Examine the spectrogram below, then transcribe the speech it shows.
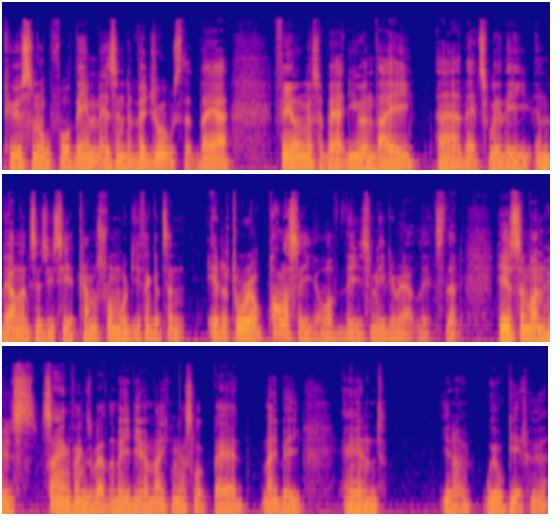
personal for them as individuals that they are feeling this about you and they uh, that's where the imbalance, as you see it, comes from? Or do you think it's an editorial policy of these media outlets that here's someone who's saying things about the media, making us look bad, maybe, and, you know, we'll get her?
